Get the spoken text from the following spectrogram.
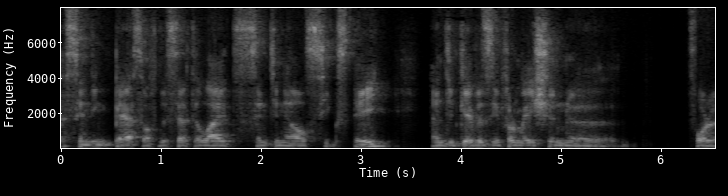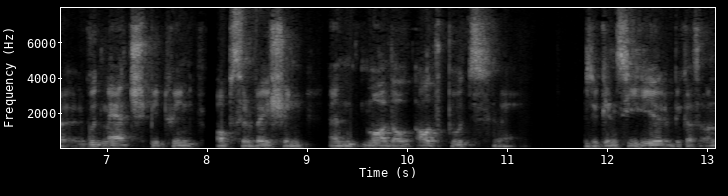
ascending path of the satellite Sentinel-6A, and it gave us information uh, for a good match between observation and model outputs. Uh, as you can see here, because on,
